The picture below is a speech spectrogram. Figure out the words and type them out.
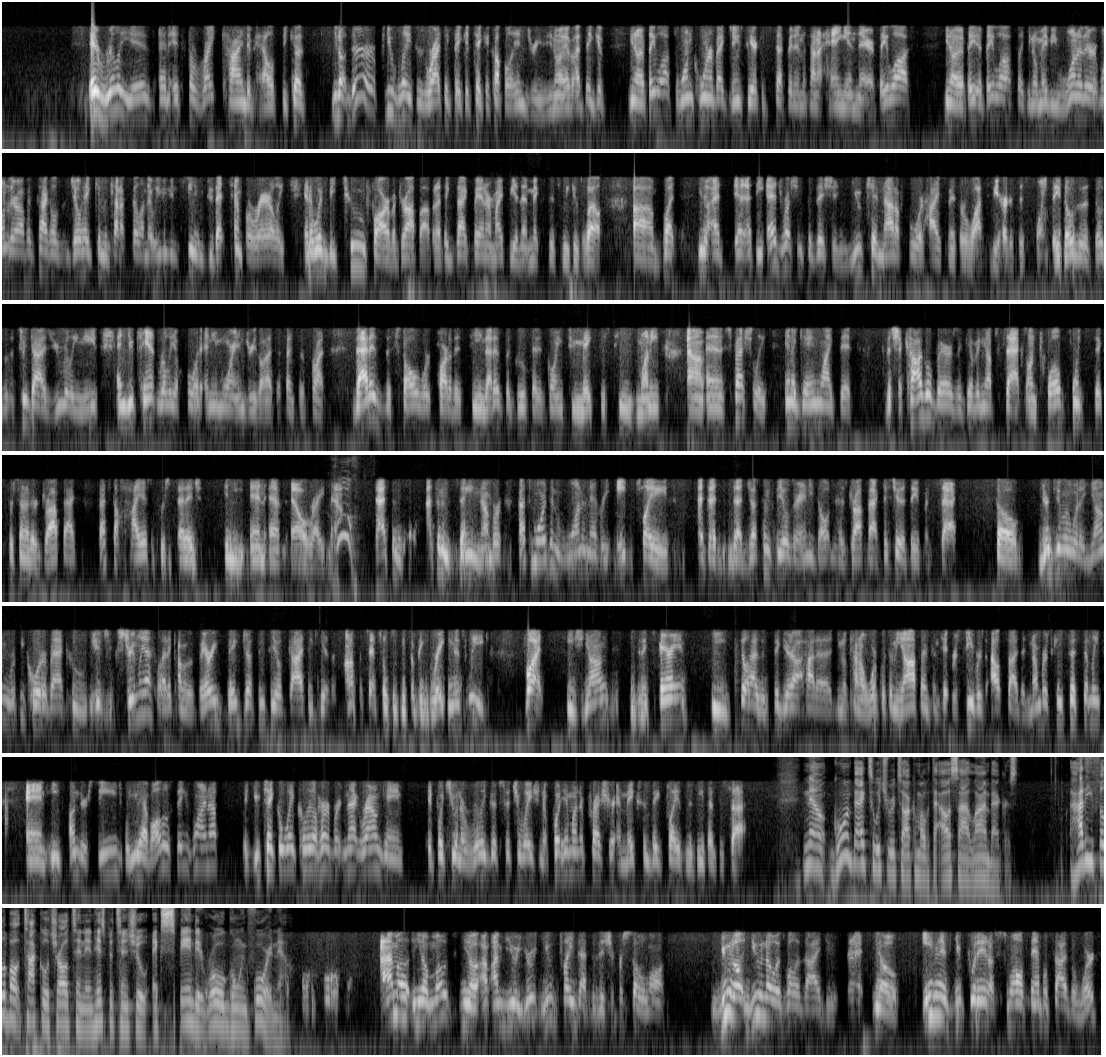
It really is, and it's the right kind of health because you know there are a few places where I think they could take a couple of injuries. You know, if, I think if you know if they lost one cornerback, James Pierre could step in and kind of hang in there. If they lost, you know, if they if they lost like you know maybe one of their one of their offensive tackles, Joe Haeg can kind of fill in there. We've even seen him do that temporarily, and it wouldn't be too far of a drop off. And I think Zach Banner might be in that mix this week as well. Um, but you know, at at the edge rushing position, you cannot afford Highsmith or Watt to be hurt at this point. They, those are the those are the two guys you really need, and you can't really afford any more injuries on that defensive front. That is the stalwart part of this team. That is the group that is going to make this team's money, um, and especially in a game like this, the Chicago Bears are giving up sacks on 12.6 percent of their dropbacks. That's the highest percentage in the NFL right now. Whew. That's an, that's an insane number. That's more than one in every eight plays that, that that Justin Fields or Andy Dalton has dropped back this year that they've been sacked. So you're dealing with a young rookie quarterback who is extremely athletic. I'm a very big Justin Fields guy. I think he has a ton of potential to do something great in this league, but he's young. He's inexperienced. He still hasn't figured out how to, you know, kind of work within the offense and hit receivers outside the numbers consistently. And he's under siege. When you have all those things line up, if you take away Khalil Herbert in that ground game, it puts you in a really good situation to put him under pressure and make some big plays on the defensive side. Now, going back to what you were talking about with the outside linebackers, how do you feel about Taco Charlton and his potential expanded role going forward now? I'm a, you know, most, you know, I'm, I'm you. You played that position for so long. You know, you know as well as I do that, you know, even if you put in a small sample size of work,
